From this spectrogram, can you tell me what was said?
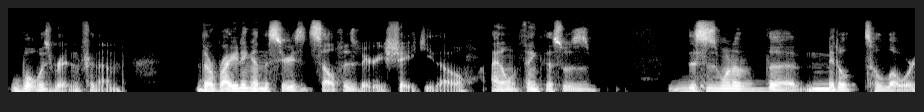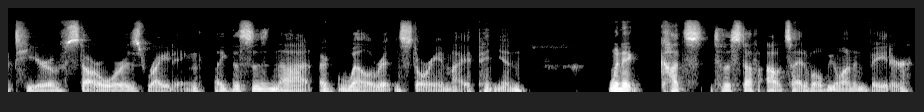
what was written for them. The writing on the series itself is very shaky, though. I don't think this was. This is one of the middle to lower tier of Star Wars writing. Like this is not a well written story, in my opinion. When it cuts to the stuff outside of Obi Wan and Vader,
